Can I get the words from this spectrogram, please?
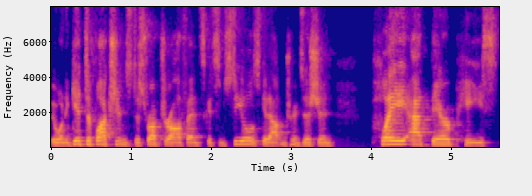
They want to get deflections, disrupt your offense, get some steals, get out in transition, play at their pace,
